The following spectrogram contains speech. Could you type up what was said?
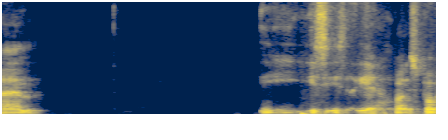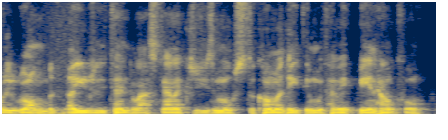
Um, yeah, but it's probably wrong. But I usually tend to ask Anna because she's most accommodating with having, being helpful.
